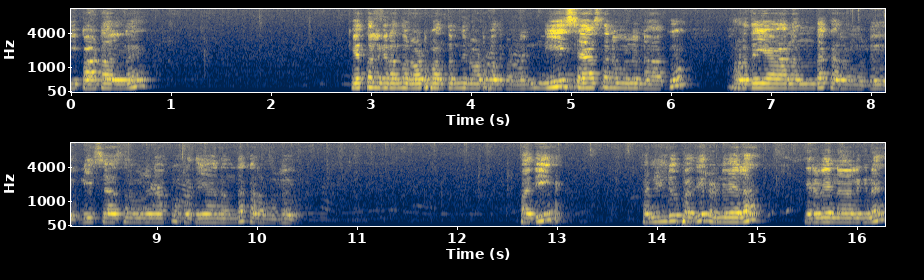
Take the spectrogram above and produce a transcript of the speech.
ఈ పాఠాలను కీర్తన గ్రంథం నూట పంతొమ్మిది నూట పదకొండు నీ శాసనములు నాకు హృదయానందకరములు. నీ శాసనములు నాకు హృదయానందకరములు. పది పన్నెండు పది రెండు వేల ఇరవై నాలుగున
